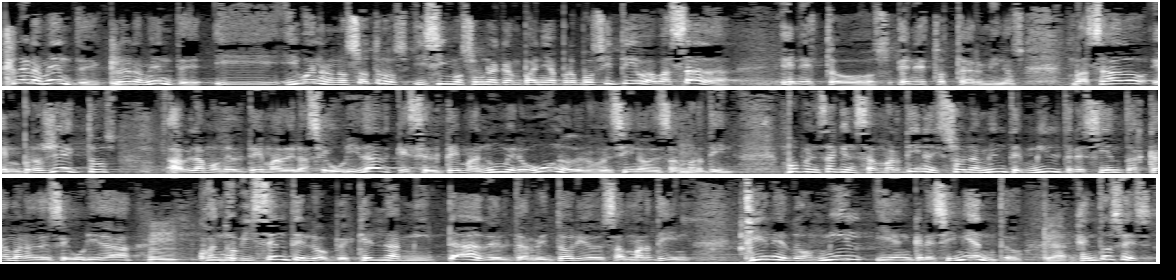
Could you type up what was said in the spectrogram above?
Claramente, claramente. Y, y bueno, nosotros hicimos una campaña propositiva basada en estos, en estos términos, basado en proyectos, hablamos del tema de la seguridad, que es el tema número uno de los vecinos de Mm. San Martín. Vos pensás que en San Martín hay solamente 1.300 cámaras de seguridad, Mm. cuando Vicente López, que es la mitad del territorio de San Martín, tiene 2.000 y en crecimiento. Claro. Entonces,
